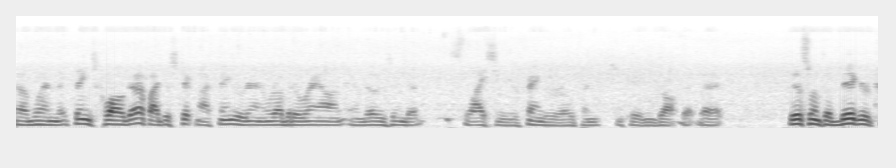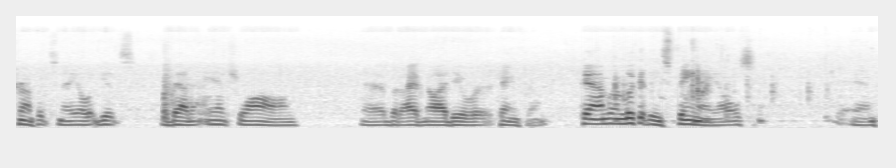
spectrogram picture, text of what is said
uh, when things clog up, I just stick my finger in and rub it around, and those end up slicing your finger open. Okay, and drop that back. This one's a bigger trumpet snail. It gets about an inch long, uh, but I have no idea where it came from. Okay, I'm going to look at these females and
